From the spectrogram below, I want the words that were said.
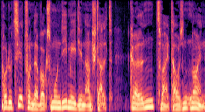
Produziert von der Voxmundi Medienanstalt, Köln 2009.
